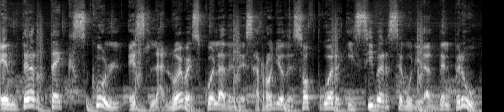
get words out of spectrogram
Entertech School es la nueva escuela de desarrollo de software y ciberseguridad del Perú,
